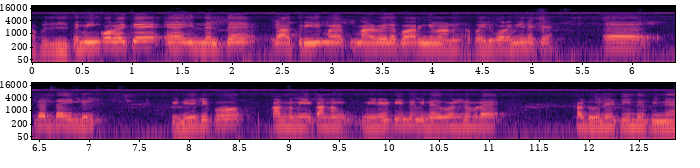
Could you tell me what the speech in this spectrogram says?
അപ്പോൾ ഇതിലത്തെ മീൻ കുറേയൊക്കെ ഇന്നലത്തെ രാത്രി മഴ പെയ്തപ്പോ പെയ്തപ്പോൾ ഇറങ്ങിയതാണ്. അപ്പോൾ അതിൽ കുറേ മീനൊക്കെ ഡെഡായിട്ടുണ്ട് പിന്നെ ഇതിലിപ്പോൾ കണ്ണ മീൻ കണ്ണ മീൻ കിട്ടിയിട്ടുണ്ട് പിന്നെ അതുപോലെ തന്നെ നമ്മുടെ കടുവിനെ കിട്ടിയിട്ടുണ്ട് പിന്നെ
